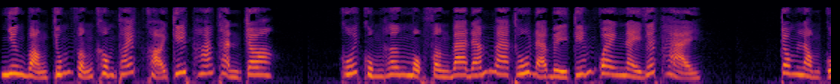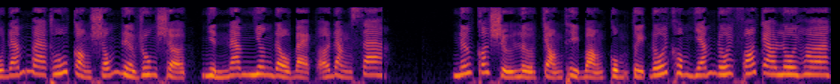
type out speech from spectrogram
Nhưng bọn chúng vẫn không thoát khỏi kiếp hóa thành tro. Cuối cùng hơn một phần ba đám ma thú đã bị kiếm quan này giết hại. Trong lòng của đám ma thú còn sống đều run sợ, nhìn nam nhân đầu bạc ở đằng xa. Nếu có sự lựa chọn thì bọn cùng tuyệt đối không dám đối phó cao lôi hoa.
